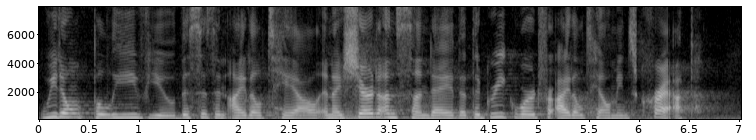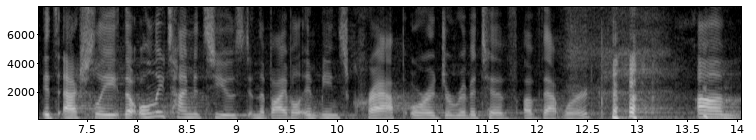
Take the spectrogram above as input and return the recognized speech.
we don't believe you. This is an idle tale. And I shared on Sunday that the Greek word for idle tale means crap. It's actually the only time it's used in the Bible, it means crap or a derivative of that word. um,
